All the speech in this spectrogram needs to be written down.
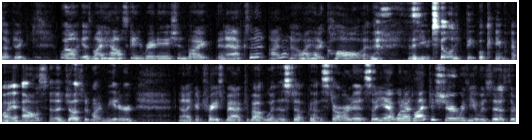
subject. Well, is my house getting radiation by an accident? I don't know. I had a call. The utility people came by my house and adjusted my meter, and I can trace back to about when this stuff got started. So, yeah, what I'd like to share with you is this the,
